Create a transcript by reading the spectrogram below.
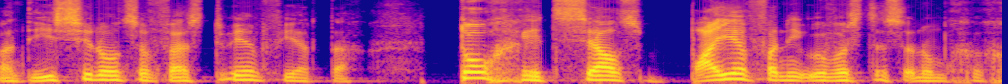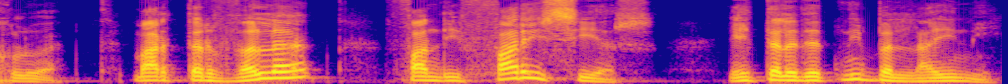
Want hier sien ons in vers 42, tog het selfs baie van die owerstes in hom geglo. Maar ter wille van die fariseërs het hulle dit nie bely nie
